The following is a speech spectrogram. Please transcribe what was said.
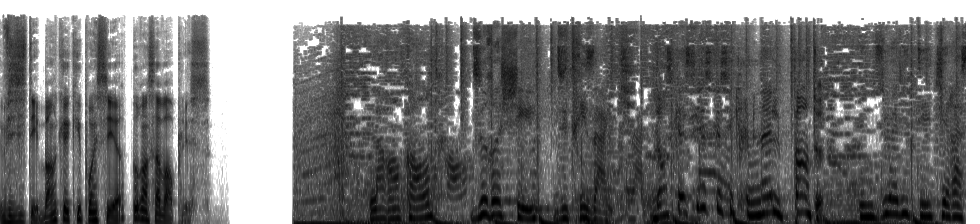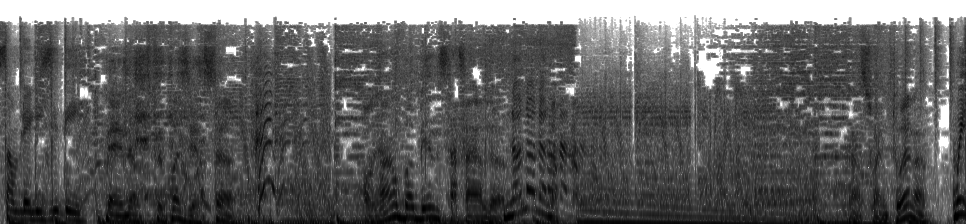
Visitez banqueq.ca pour en savoir plus. La rencontre du rocher du Trisac. Dans ce cas-ci, est-ce que c'est criminel? Pantoute. Une dualité qui rassemble les idées. Mais non, tu peux pas dire ça. On rembobine cette affaire-là. Non, non, non, non. Prends soin de toi, là. Oui,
